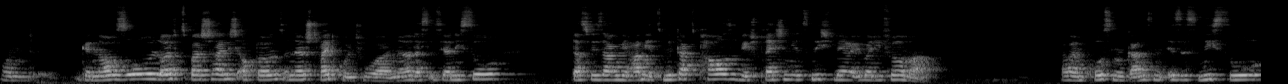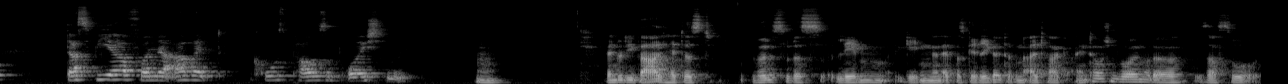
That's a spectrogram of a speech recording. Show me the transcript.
Und genau so läuft es wahrscheinlich auch bei uns in der Streitkultur. Ne? Das ist ja nicht so, dass wir sagen, wir haben jetzt Mittagspause, wir sprechen jetzt nicht mehr über die Firma. Aber im Großen und Ganzen ist es nicht so, dass wir von der Arbeit Großpause bräuchten. Hm. Wenn du die Wahl hättest, würdest du das Leben gegen einen etwas geregelteren Alltag eintauschen wollen oder sagst du,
